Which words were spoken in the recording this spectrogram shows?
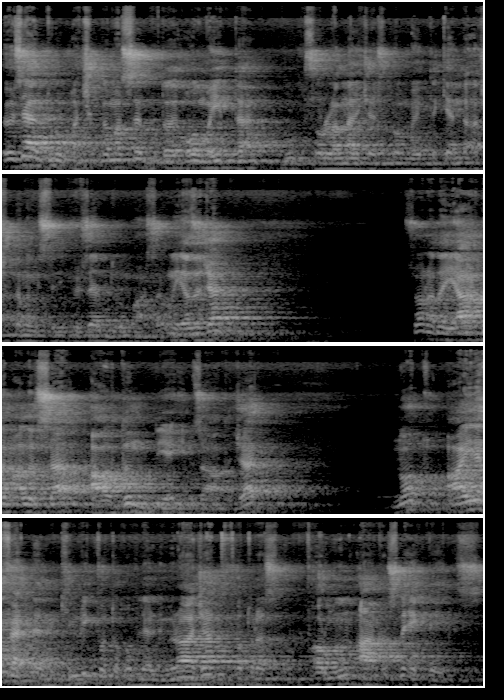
özel durum açıklaması burada olmayıp da bu sorulanlar içerisinde olmayıp da kendi açıklamak istediği özel durum varsa onu yazacak. Yardım alırsa aldım diye imza atacak. Not aile fertlerinin kimlik fotokopilerini müracaat faturası formunun arkasına ekleyiniz.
